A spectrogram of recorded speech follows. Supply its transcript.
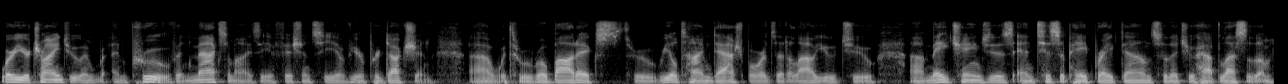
where you're trying to Im- improve and maximize the efficiency of your production uh, with, through robotics, through real-time dashboards that allow you to uh, make changes, anticipate breakdowns so that you have less of them.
